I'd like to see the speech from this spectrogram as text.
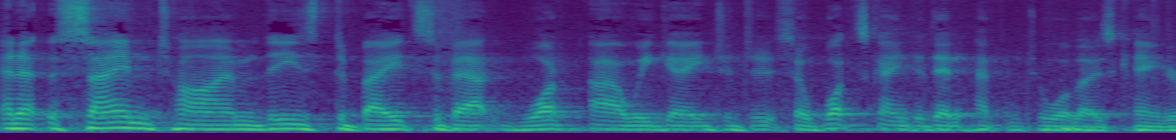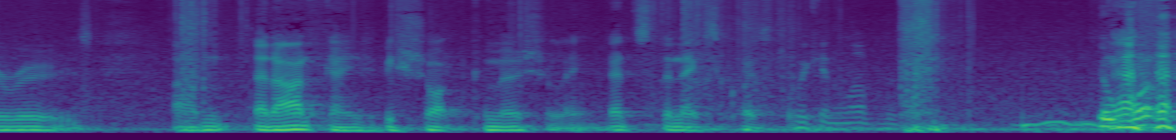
and at the same time, these debates about what are we going to do, so what's going to then happen to all those kangaroos um, that aren't going to be shot commercially? That's the next question. We can love this. So what,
